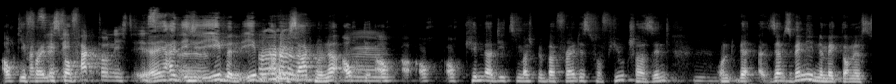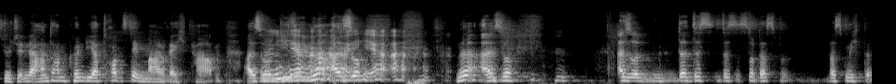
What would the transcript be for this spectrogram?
auch die Was Fridays for facto nicht ist. ja, ja, äh, eben, eben. Aber ich sag nur, ne, auch, die, auch, auch, auch Kinder, die zum Beispiel bei Fridays for Future sind und wer, selbst wenn die eine McDonalds-Tüte in der Hand haben, können die ja trotzdem mal recht haben. Also diese, ja, ne, also, ja. ne, also, also das das ist so das, was mich, da-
